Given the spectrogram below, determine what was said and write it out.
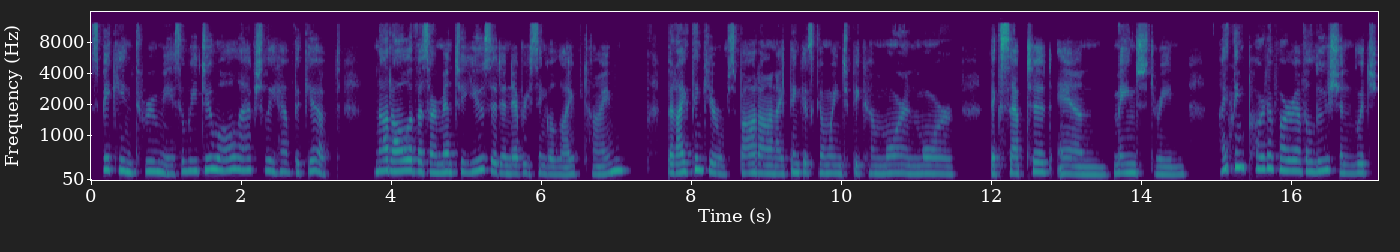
speaking through me. So we do all actually have the gift. Not all of us are meant to use it in every single lifetime. But I think you're spot on. I think it's going to become more and more accepted and mainstream. I think part of our evolution, which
